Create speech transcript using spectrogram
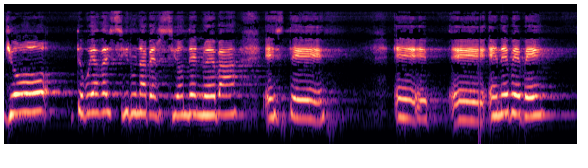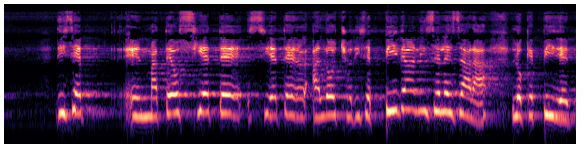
yo te voy a decir una versión de nueva, este, eh, eh, NBB. Dice en Mateo 7, 7 al 8, dice, pidan y se les dará lo que piden,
